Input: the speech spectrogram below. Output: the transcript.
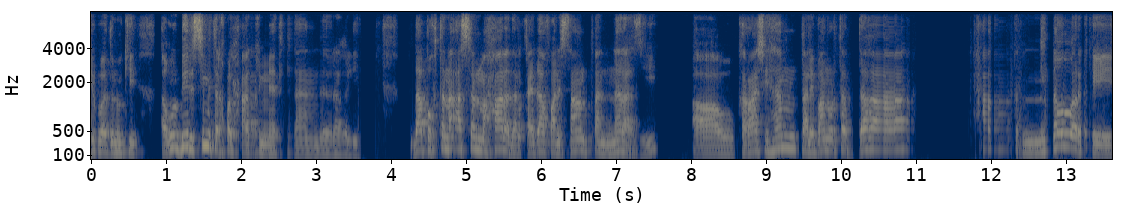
هیوادونو کې هغه ډېرې سیمې تر خپل حاکمیت لاندې راغلي دا پښتنه اصلا محاله د القاعده افغانستان ته ناراضي او که راشي هم طالبان ورته دغه حق نه ورکوي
